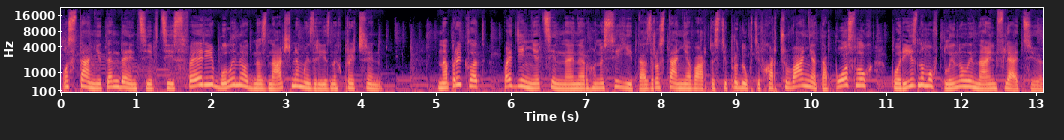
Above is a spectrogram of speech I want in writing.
Останні тенденції в цій сфері були неоднозначними з різних причин. Наприклад, падіння цін на енергоносії та зростання вартості продуктів харчування та послуг по-різному вплинули на інфляцію.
